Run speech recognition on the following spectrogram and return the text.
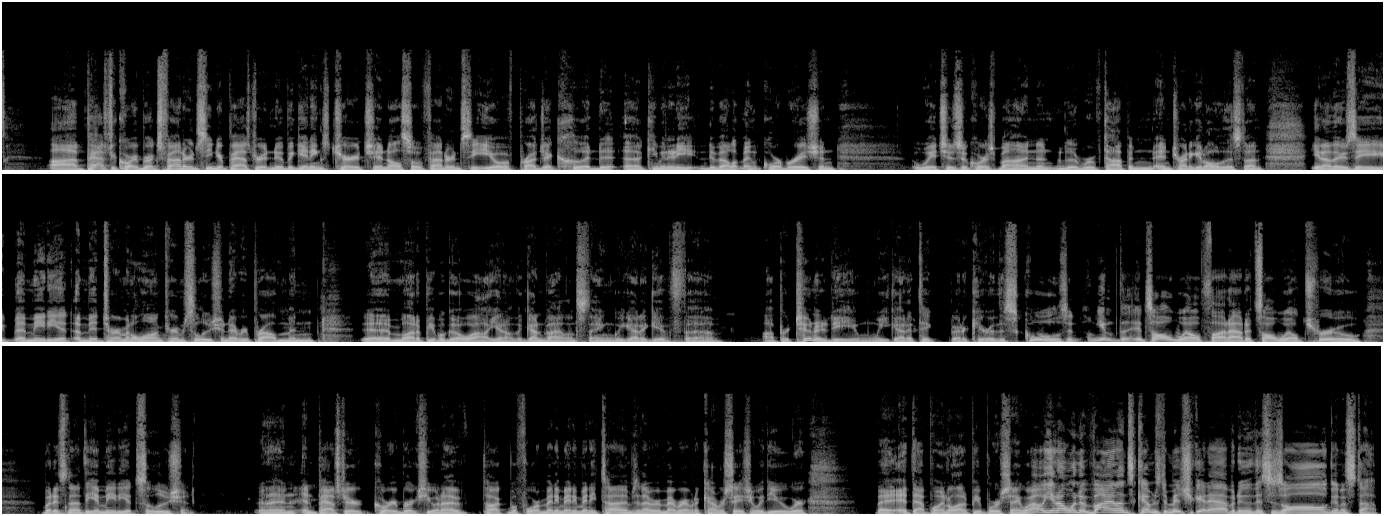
Uh, pastor Corey Brooks, founder and senior pastor at New Beginnings Church, and also founder and CEO of Project Hood uh, Community Development Corporation, which is, of course, behind the rooftop and, and trying to get all of this done. You know, there's a immediate, a midterm, and a long term solution to every problem. And uh, a lot of people go, well, you know, the gun violence thing, we got to give uh, opportunity and we got to take better care of the schools. And, you know, it's all well thought out, it's all well true, but it's not the immediate solution. And, and Pastor Corey Brooks, you and I have talked before many, many, many times, and I remember having a conversation with you where at that point a lot of people were saying, well, you know, when the violence comes to Michigan Avenue, this is all going to stop.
